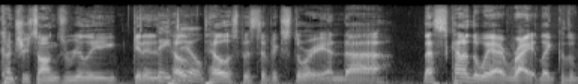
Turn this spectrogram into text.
country songs really get in and tell tell a specific story, and uh, that's kind of the way I write. Like the,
